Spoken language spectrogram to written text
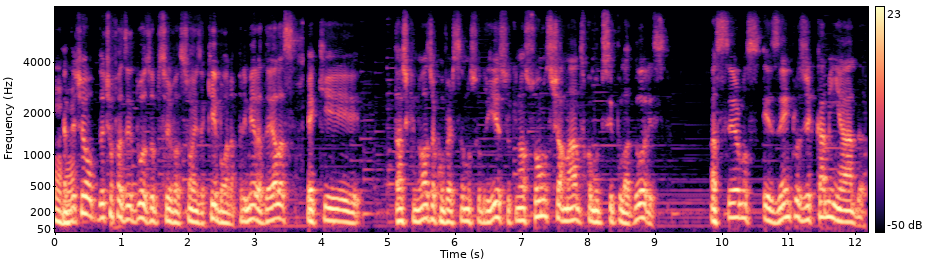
Uhum. É, deixa, eu, deixa eu fazer duas observações aqui, Bona. A primeira delas é que acho que nós já conversamos sobre isso, que nós somos chamados como discipuladores a sermos exemplos de caminhada,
